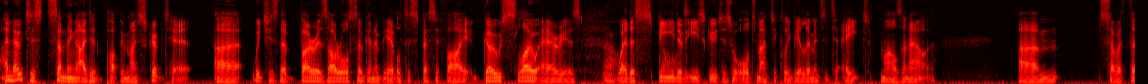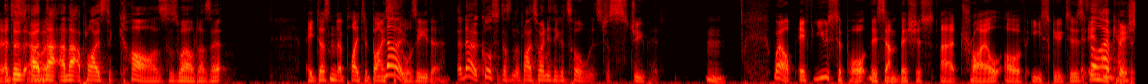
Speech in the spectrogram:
I noticed something I didn't pop in my script here, uh, which is that boroughs are also going to be able to specify go slow areas Oh, where the speed of e-scooters will automatically be limited to eight miles an hour. Um, so a third. Slower. and that and that applies to cars as well, does it? It doesn't apply to bicycles either. Uh, No, of course it doesn't apply to anything at all. It's just stupid. Hmm. Well, if you support this ambitious uh, trial of e-scooters It's in not the ambitious.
